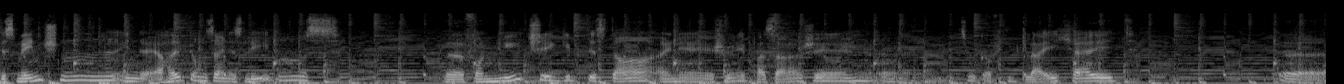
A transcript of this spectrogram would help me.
des Menschen in der Erhaltung seines Lebens. Äh, von Nietzsche gibt es da eine schöne Passage äh, in Bezug auf die Gleichheit äh,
